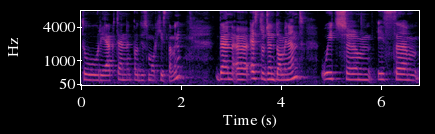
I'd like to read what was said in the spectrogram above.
to react and produce more histamine. Then uh, estrogen dominant, which um, is, um,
